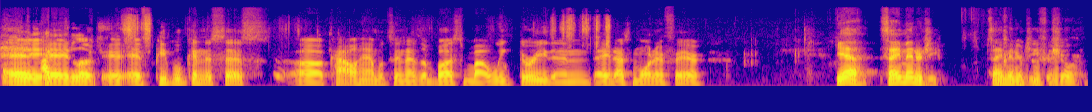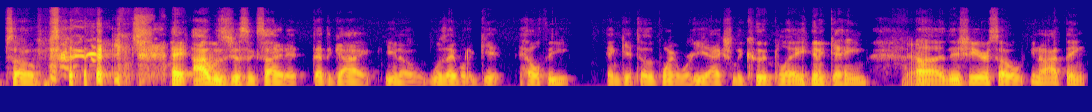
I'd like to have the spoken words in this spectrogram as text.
hey, I, hey, look! If, if, people can assess uh, Kyle Hamilton as a bust by week three, then hey, that's more than fair. Yeah, same energy, same energy for sure. So, hey, I was just excited that the guy, you know, was able to get healthy and get to the point where he actually could play in a game yeah. uh, this year. So, you know, I think,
